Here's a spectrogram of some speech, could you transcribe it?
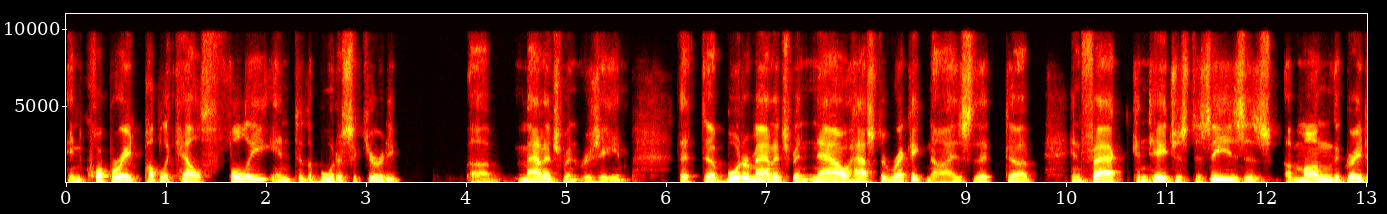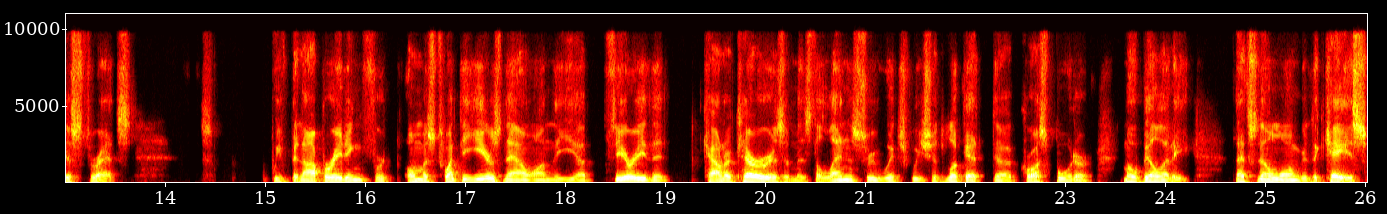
incorporate public health fully into the border security management regime that uh, border management now has to recognize that, uh, in fact, contagious disease is among the greatest threats. We've been operating for almost 20 years now on the uh, theory that counterterrorism is the lens through which we should look at uh, cross-border mobility. that's no longer the case,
